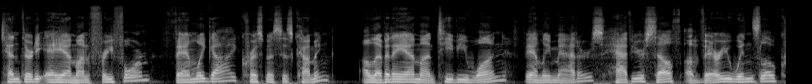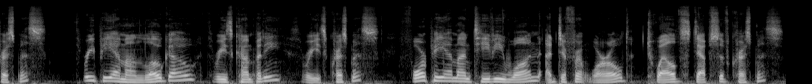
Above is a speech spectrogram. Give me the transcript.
10:30 a.m. on Freeform, Family Guy, Christmas is Coming. 11 a.m. on TV One, Family Matters, Have Yourself a Very Winslow Christmas. 3 p.m. on Logo, Three's Company, Three's Christmas. 4 p.m. on TV One, A Different World, 12 Steps of Christmas.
